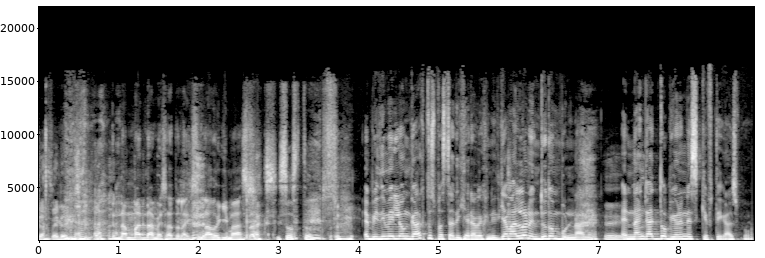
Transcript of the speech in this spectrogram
Τα φαίνεται. Να πάντα μέσα τουλάχιστον, να δοκιμάσει. Εντάξει, σωστό. Επειδή είμαι λίγο γκάκτος πας στα τυχερά παιχνίδια, μάλλον εν τούτον που να είναι. Εν είναι κάτι το οποίο είναι σκεφτικά, ας πούμε.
